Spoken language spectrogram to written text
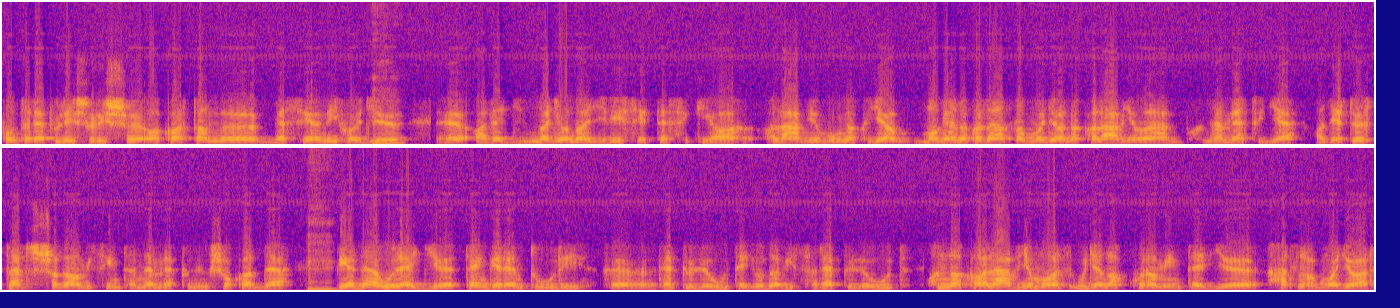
pont a repülésről is akartam beszélni, hogy uh-huh. az egy nagyon nagy részét teszi ki a, a lábnyomunknak. Ugye magának az átlag magyarnak a lábnyomában nem, mert ugye azért össztársadalmi szinten nem repülünk sokat, de uh-huh. például egy tengeren túli repülőút, egy oda a repülőút, annak a lábnyoma az ugyanakkora, mint egy átlag magyar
